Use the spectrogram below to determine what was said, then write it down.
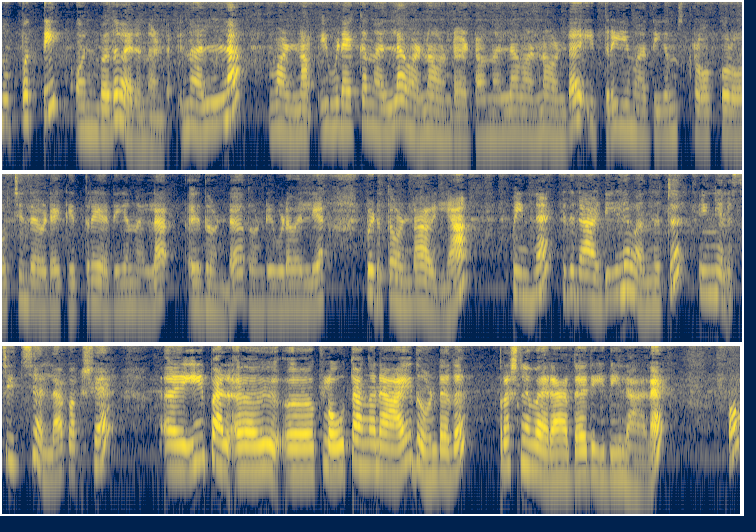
മുപ്പത്തി ഒൻപത് വരുന്നുണ്ട്. നല്ല വണ്ണം. ഇവിടെയൊക്കെ നല്ല വണ്ണം ഉണ്ട് കേട്ടോ. നല്ല വണ്ണം ഉണ്ട് ഇത്രയും അധികം സ്ക്രോ ക്രോച്ചിന്റെ അവിടെയൊക്കെ ഇത്രയും അധികം നല്ല ഇതുണ്ട്. അതുകൊണ്ട് ഇവിടെ വലിയ പിടുത്തം ഉണ്ടാവില്ല. പിന്നെ ഇതിന്റെ അടിയിൽ വന്നിട്ട് ഇങ്ങനെ സ്റ്റിച്ചല്ല പക്ഷേ ഈ പല ക്ലോത്ത് അങ്ങനെ ആയതുകൊണ്ട് അത് പ്രശ്നം വരാത്ത രീതിയിലാണ്. അപ്പോൾ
